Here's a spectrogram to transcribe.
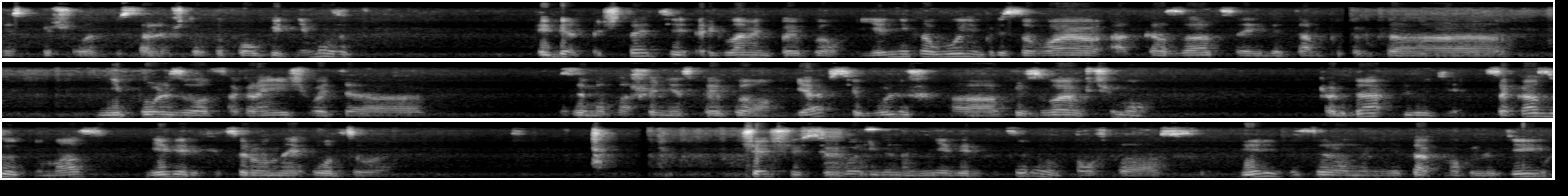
несколько человек писали, что такого быть не может. Ребят, почитайте регламент PayPal. Я никого не призываю отказаться или там как-то не пользоваться, ограничивать а, взаимоотношения с PayPal. Я всего лишь а, призываю к чему? когда люди заказывают у нас неверифицированные отзывы. Чаще всего именно неверифицированные, потому что с верифицированными не так много людей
